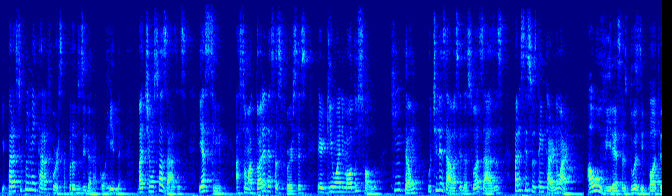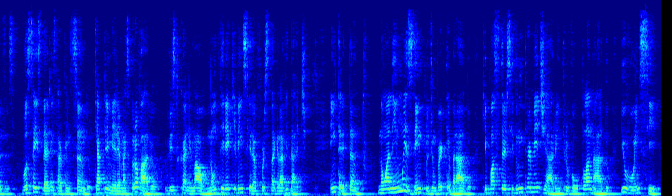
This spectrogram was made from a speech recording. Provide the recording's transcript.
e para suplementar a força produzida na corrida, batiam suas asas, e assim, a somatória dessas forças erguia o animal do solo, que então utilizava-se das suas asas para se sustentar no ar. Ao ouvir essas duas hipóteses, vocês devem estar pensando que a primeira é mais provável, visto que o animal não teria que vencer a força da gravidade. Entretanto, não há nenhum exemplo de um vertebrado que possa ter sido um intermediário entre o voo planado e o voo em si,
